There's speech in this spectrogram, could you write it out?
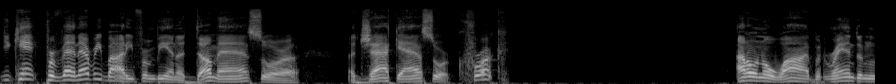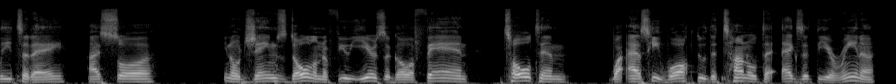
you can't prevent everybody from being a dumbass or a, a jackass or a crook. I don't know why, but randomly today I saw, you know, James Dolan a few years ago. A fan told him as he walked through the tunnel to exit the arena,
